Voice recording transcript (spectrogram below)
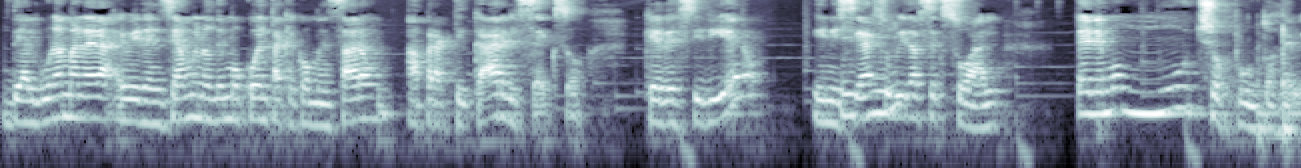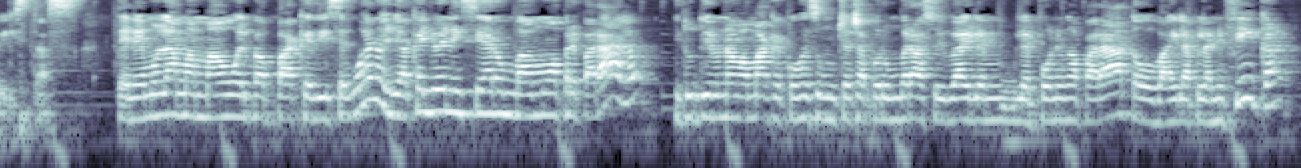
de alguna manera evidenciamos y nos dimos cuenta que comenzaron a practicar el sexo, que decidieron iniciar su vida sexual, tenemos muchos puntos de vista. Tenemos la mamá o el papá que dice, bueno, ya que ellos iniciaron, vamos a prepararlo. Y tú tienes una mamá que coge a su muchacha por un brazo y va y le, le pone un aparato o va y la planifica.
